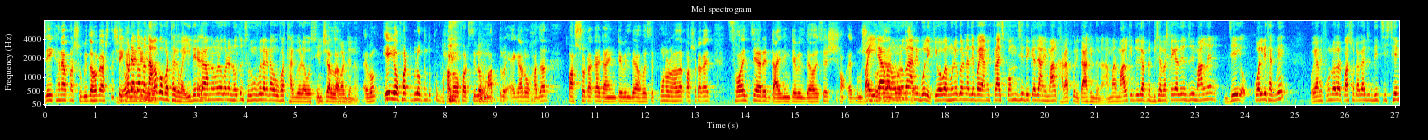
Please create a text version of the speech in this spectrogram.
যেইখানে আপনার সুবিধা হবে আসতে সেইখানে ওটা তো আপনার অফার থাকবে ভাই। ঈদের এটা আমরা মনে করেন নতুন শোরুম হলে একটা অফার থাকবে ওটা অবশ্যই ইনশাল্লাহ সবার জন্য। এবং এই অফারগুলো কিন্তু খুব ভালো অফার ছিল। মাত্র এগারো হাজার পাঁচশো টাকায় ডাইনিং টেবিল দেওয়া হয়েছে। পনেরো হাজার পাঁচশো টাকায় ছয় চেয়ারের ডাইনিং টেবিল দেওয়া হয়েছে। একদম ভাই এটা আবার মনে করেন আমি বলি কেউ আবার মনে করে না যে ভাই আমি প্রাইস কম দিচ্ছি দেখে যে আমি মাল খারাপ করি। তা কিন্তু না। আমার মাল কিন্তু যদি আপনি বিশ হাজার টাকা দিয়ে যদি মাল নেন যেই কোয়ালিটি থাকবে ওই আমি পনেরো হাজার পাঁচশো টাকা যদি দিচ্ছি সেম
